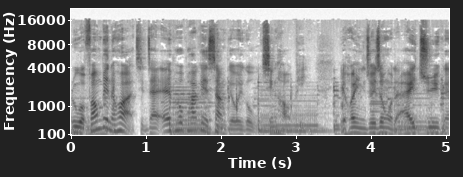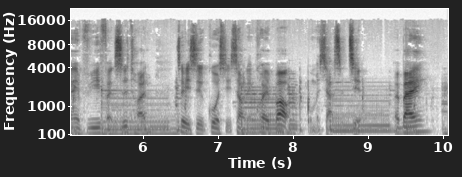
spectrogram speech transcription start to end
如果方便的话，请在 Apple Podcast 上给我一个五星好评，也欢迎追踪我的 IG 跟 FB 粉丝团。这里是过气少年快报，我们下次见，拜拜。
